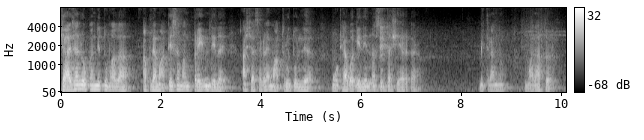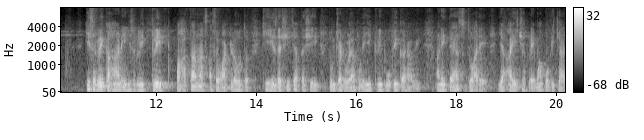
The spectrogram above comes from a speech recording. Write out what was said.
ज्या ज्या लोकांनी तुम्हाला आपल्या मातेसमान प्रेम दिलं आहे अशा सगळ्या मातृतुल्य मोठ्या भगिनींनासुद्धा शेअर करा. मित्रांनो मला तर ही सगळी कहाणी ही सगळी क्लिप पाहतानाच असं वाटलं होतं की ही जशीच्या तशी तुमच्या डोळ्यापुढे ही क्लिप उभी करावी आणि त्याचद्वारे या आईच्या प्रेमापोटी चार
